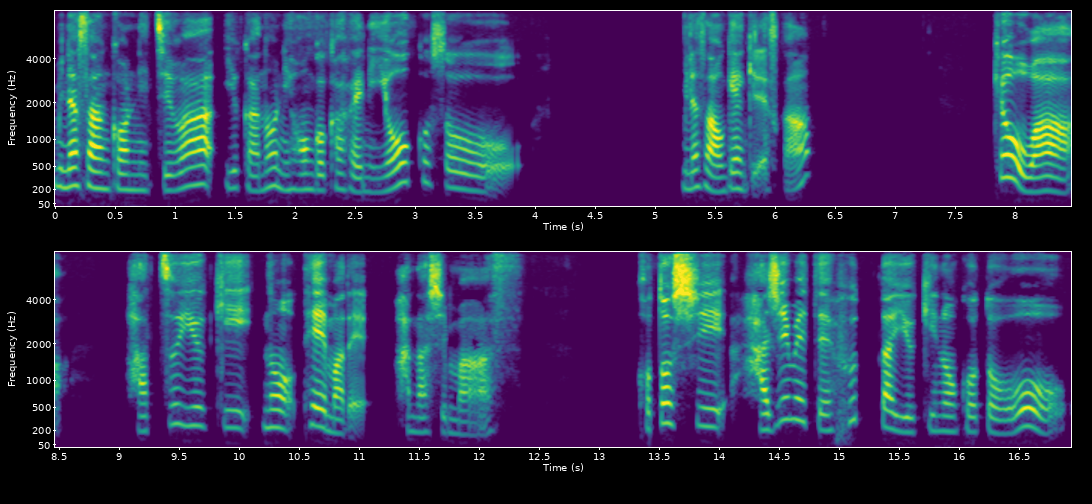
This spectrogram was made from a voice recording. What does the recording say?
皆さん、こんにちは。ゆかの日本語カフェにようこそ。皆さん、お元気ですか？今日は、初雪のテーマで話します。今年初めて降った雪のことを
